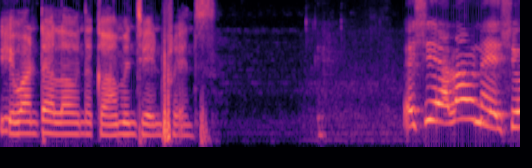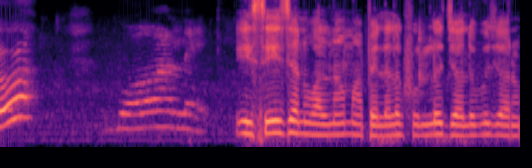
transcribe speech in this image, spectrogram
ఈ వంట ఎలా ఉందో కామెంట్ చేయండి ఫ్రెండ్స్. యశు ఎలా ఉన్నాయి యశు? ఈ సీజన్ వలన మా పిల్లలకు ఫుల్ జలుబు జ్వరం.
